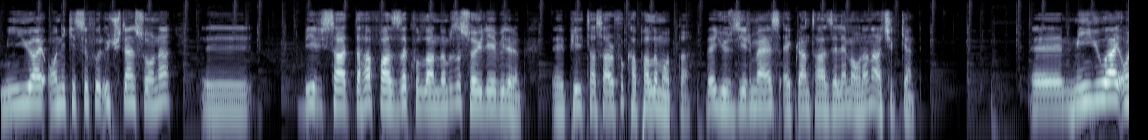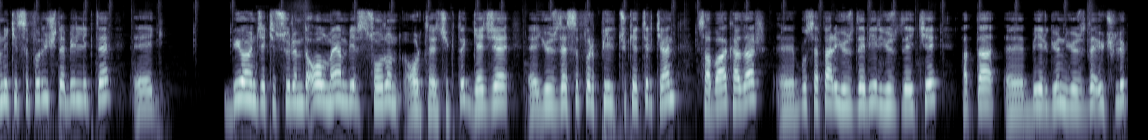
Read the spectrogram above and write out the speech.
MIUI 12.03'ten sonra e, bir saat daha fazla kullandığımızı söyleyebilirim. E, pil tasarrufu kapalı modda ve 120 Hz ekran tazeleme oranı açıkken. E, MIUI 12.03 ile birlikte e, bir önceki sürümde olmayan bir sorun ortaya çıktı. Gece e, %0 pil tüketirken sabaha kadar e, bu sefer %1, %2 hatta e, bir gün %3'lük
